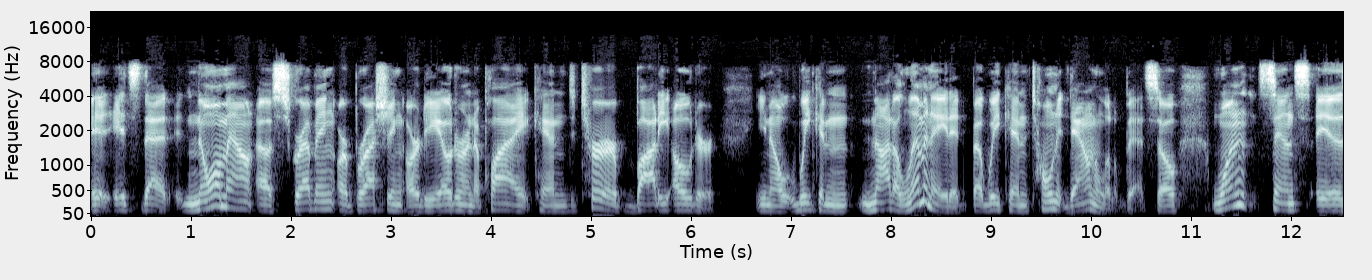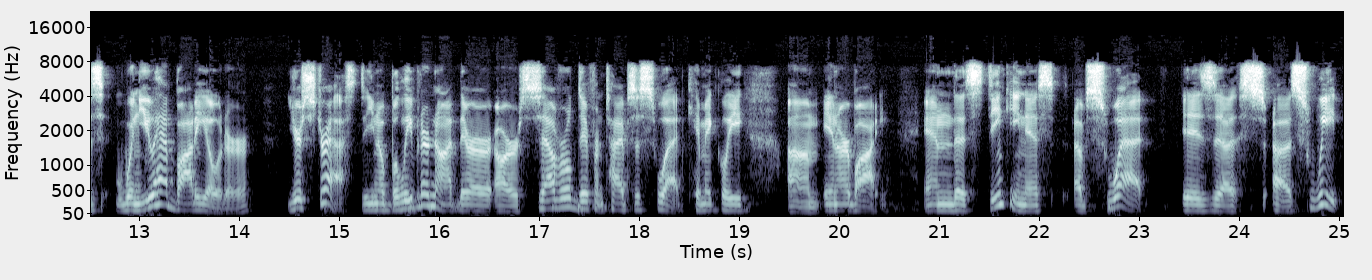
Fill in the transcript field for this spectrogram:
It, it's that no amount of scrubbing or brushing or deodorant apply can deter body odor. You know, we can not eliminate it, but we can tone it down a little bit. So, one sense is when you have body odor, you're stressed. You know, believe it or not, there are, are several different types of sweat chemically um, in our body. And the stinkiness of sweat is a, a sweet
